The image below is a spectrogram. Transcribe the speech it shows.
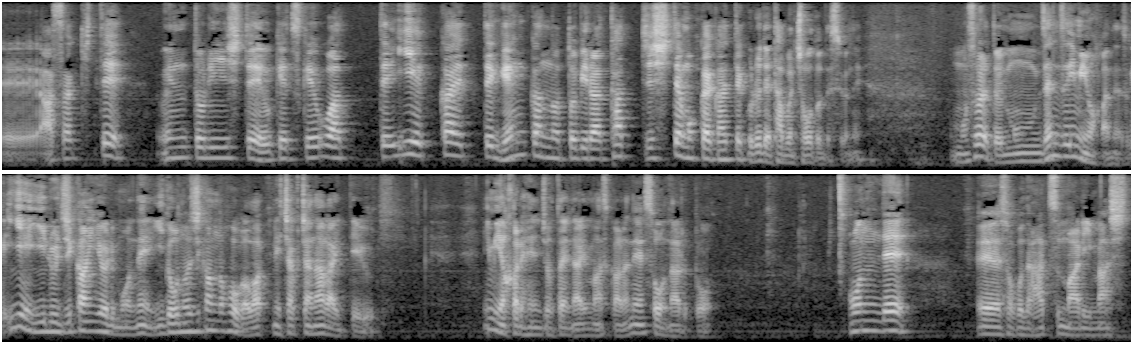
えー朝来てエントリーして受付終わってて家帰って玄関の扉タッチしてもう一回帰ってくるで多分ちょうどですよね。もうそれだともう全然意味わかんないですけど家いる時間よりもね移動の時間の方がめちゃくちゃ長いっていう意味分かれへん状態になりますからねそうなると。ほんで、えーそこで集まりまし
